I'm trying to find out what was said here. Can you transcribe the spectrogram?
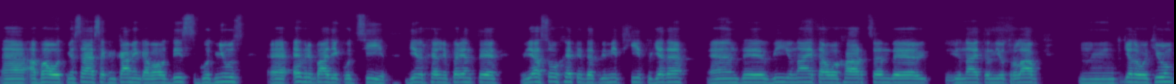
about Messiah second coming, about this good news. everybody could see it. Dear Heavenly Parent, we are so happy that we meet here together and uh, we unite our hearts and uh, unite in neutral love um, together with you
